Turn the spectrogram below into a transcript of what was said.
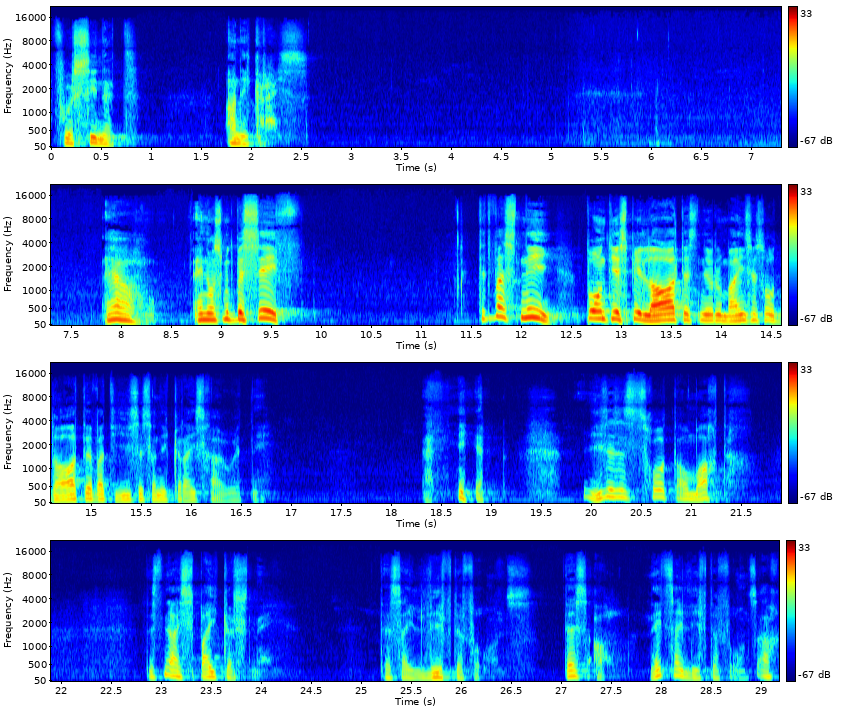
voorsien het aan die kruis. Ja, en ons moet besef dit was nie Pontius Pilatus en die Romeinse soldate wat Jesus aan die kruis gehou het nie. Nee. Jesus is God almagtig. Dis nie hy spykers nie. Dis sy liefde vir ons. Dis al. Net sy liefde vir ons. Ag,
